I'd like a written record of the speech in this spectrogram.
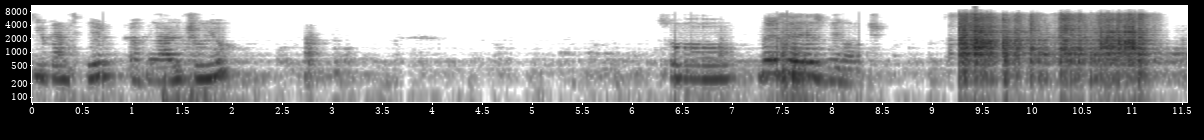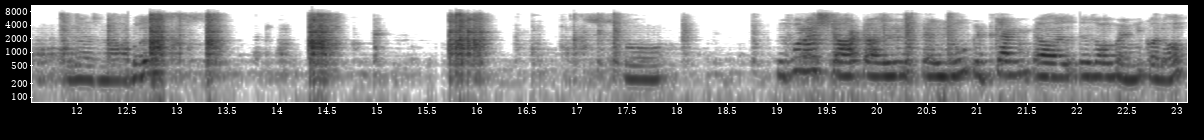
you, can see it. Okay, I'll show you. So this is Big Ouch. It has marbles. So before I start, I'll tell you it can uh, is of any color,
